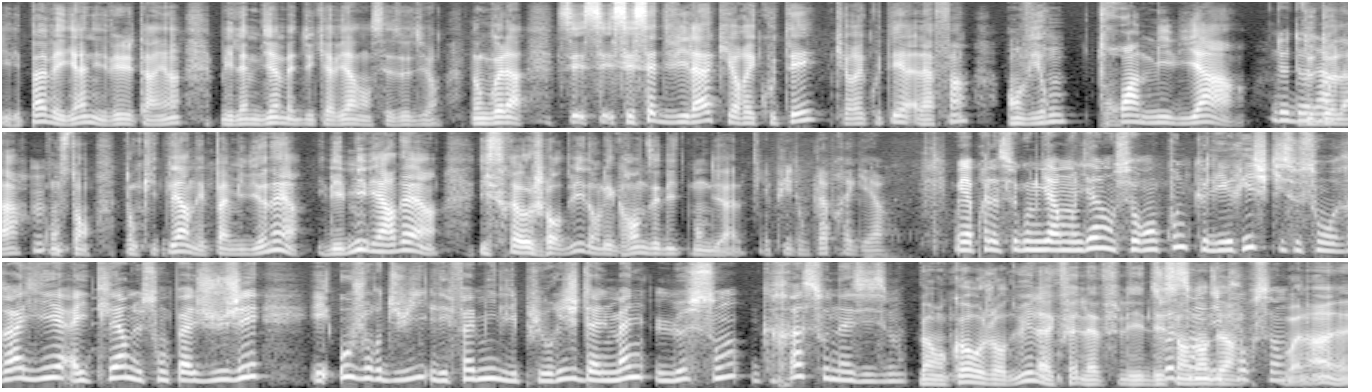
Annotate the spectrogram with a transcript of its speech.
Il n'est pas vegan, il est végétarien, mais il aime bien mettre du caviar dans ses œufs durs. Donc voilà, c'est cette vie-là qui aurait coûté, qui aurait coûté à la fin environ 3 milliards de dollars, constants. Donc Hitler n'est pas millionnaire, il est milliardaire. Il serait aujourd'hui dans les grandes élites mondiales. Et puis donc l'après-guerre. Oui, après la Seconde Guerre mondiale, on se rend compte que les riches qui se sont ralliés à Hitler ne sont pas jugés. Et aujourd'hui, les familles les plus riches d'Allemagne le sont grâce au nazisme. Ben encore aujourd'hui, les descendants 70%. Voilà,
